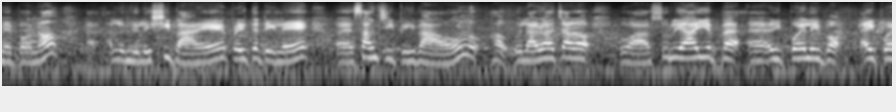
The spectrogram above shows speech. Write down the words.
မယ်ပေါ့နော်အဲ့လိုမျိုးလေးရှိပါတယ်ပရိသတ်တွေလည်းအဲစောင့်ကြည့်ပေးပါအောင်လို့ဟုတ်ဟိုလားတော့ကြတော့ဟိုဟာဆူလျာရစ်ပတ်အဲအဲ့ဒီပွဲလေးပေါ့အဲ့ဒီပွဲ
